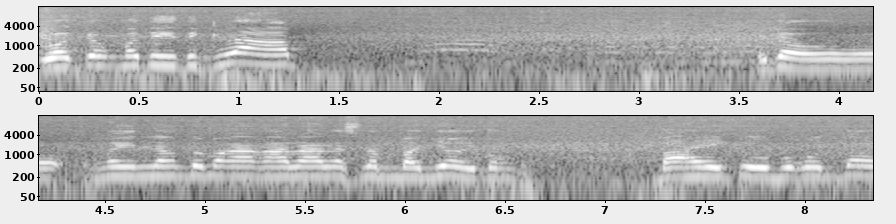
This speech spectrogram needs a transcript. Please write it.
Huwag kang matitiklap. Ito, ngayon lang to makakaranas ng bagyo. Itong bahay kubo ko to.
